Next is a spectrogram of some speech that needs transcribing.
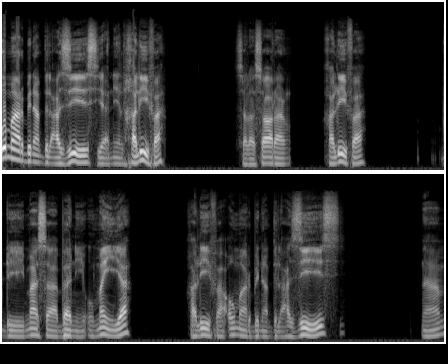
Umar bin Abdul Aziz yakni al-khalifah salah seorang khalifah di masa Bani Umayyah, Khalifah Umar bin Abdul Aziz. Nah,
